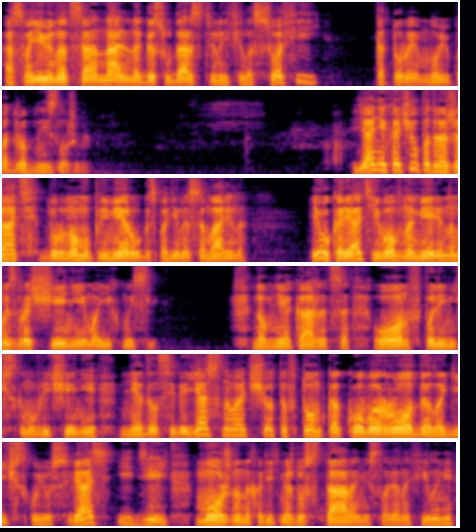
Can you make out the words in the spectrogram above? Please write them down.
а своей национально-государственной философией, которая мною подробно изложена. Я не хочу подражать дурному примеру господина Самарина и укорять его в намеренном извращении моих мыслей. Но мне кажется, он в полемическом увлечении не дал себе ясного отчета в том, какого рода логическую связь идей можно находить между старыми славянофилами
